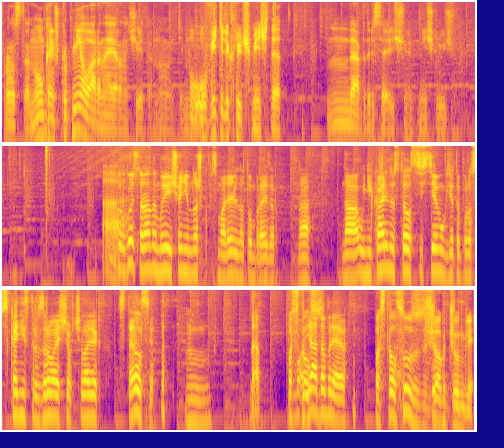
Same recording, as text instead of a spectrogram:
просто. Ну, он, конечно, крупнее Лары, наверное, чей-то, но тем не менее. Увидели ключ-меч, да. Да, потрясающе. Меч-ключ. А, С другой стороны, мы еще немножко посмотрели на Tomb Raider. На, на уникальную стелс-систему, где ты просто с канистры взрываешь трех человек в стелсе. м, Да. По, Я стелсу- одобряю. по стелсу сжег джунгли.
